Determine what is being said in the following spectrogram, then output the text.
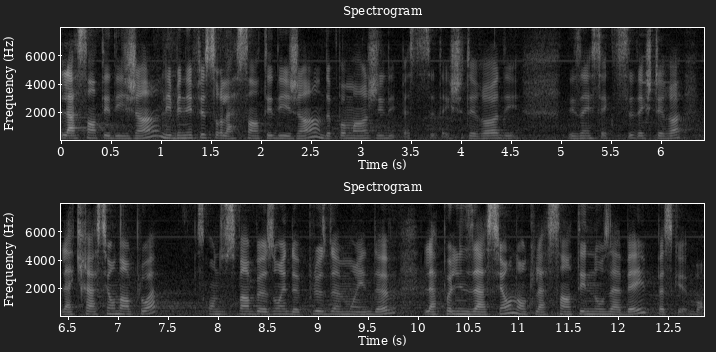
la santé des gens, les bénéfices sur la santé des gens, de ne pas manger des pesticides, etc., des, des insecticides, etc., la création d'emplois, parce qu'on a souvent besoin de plus de moins d'œuvre, la pollinisation, donc la santé de nos abeilles, parce que, bon,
